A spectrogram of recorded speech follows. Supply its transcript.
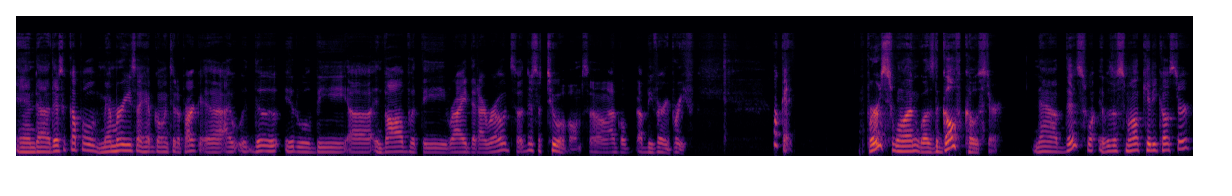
And uh, there's a couple memories I have going to the park. Uh, I would do it will be uh, involved with the ride that I rode. So there's a two of them. So I'll go. I'll be very brief. Okay. First one was the Gulf Coaster. Now this one it was a small kiddie coaster,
